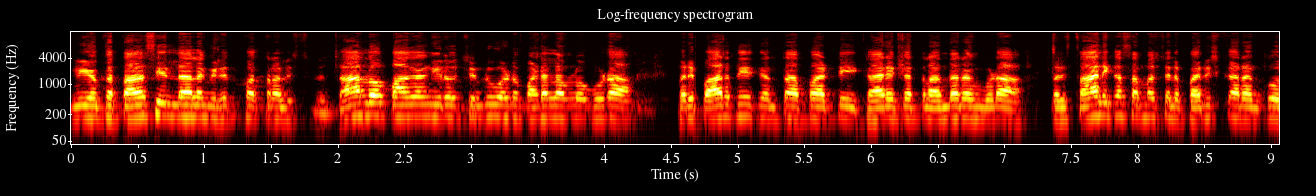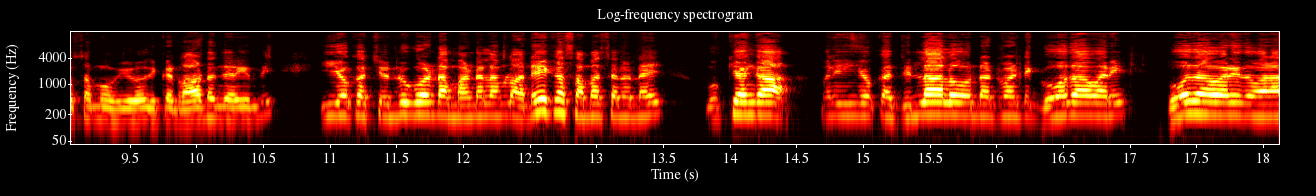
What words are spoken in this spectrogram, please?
ఈ యొక్క తహసీల్దార్లకు వినతి పత్రాలు ఇస్తున్నది. దానిలో భాగంగా ఈరోజు చెండుగొండ మండలంలో కూడా మరి భారతీయ జనతా పార్టీ కార్యకర్తలు అందరం కూడా మరి స్థానిక సమస్యల పరిష్కారం కోసము ఈ రోజు ఇక్కడ రావడం జరిగింది. ఈ యొక్క చెండుగొండ మండలంలో అనేక సమస్యలు ఉన్నాయి. ముఖ్యంగా మరి ఈ యొక్క జిల్లాలో ఉన్నటువంటి గోదావరి గోదావరి ద్వారా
